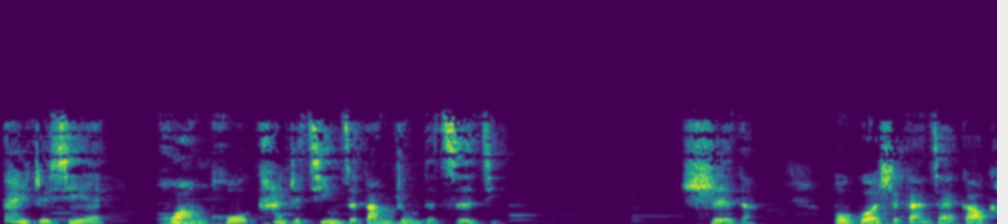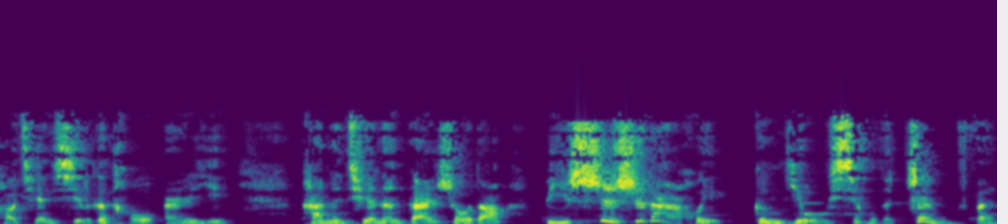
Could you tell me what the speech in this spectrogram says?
带着些恍惚看着镜子当中的自己。是的，不过是赶在高考前洗了个头而已，他们却能感受到比誓师大会更有效的振奋，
